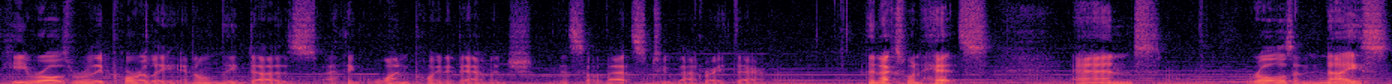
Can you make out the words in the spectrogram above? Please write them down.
he rolls really poorly and only does, I think, one point of damage. And so that's too bad right there. The next one hits and rolls a nice,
